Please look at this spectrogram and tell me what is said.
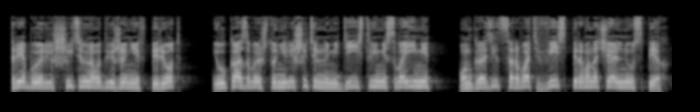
требуя решительного движения вперед и указывая, что нерешительными действиями своими он грозит сорвать весь первоначальный успех.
